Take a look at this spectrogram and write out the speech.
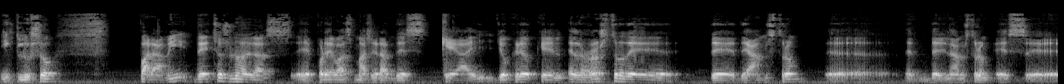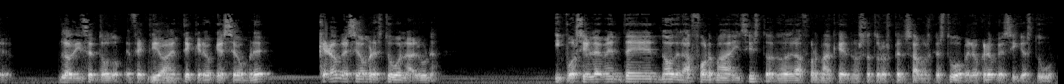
incluso para mí, de hecho, es una de las eh, pruebas más grandes que hay. Yo creo que el, rostro de, de, Armstrong, eh, de, Armstrong, es eh, lo dice todo. Efectivamente, creo que ese hombre, creo que ese hombre estuvo en la luna. Y posiblemente no de la forma, insisto, no de la forma que nosotros pensamos que estuvo, pero creo que sí que estuvo.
